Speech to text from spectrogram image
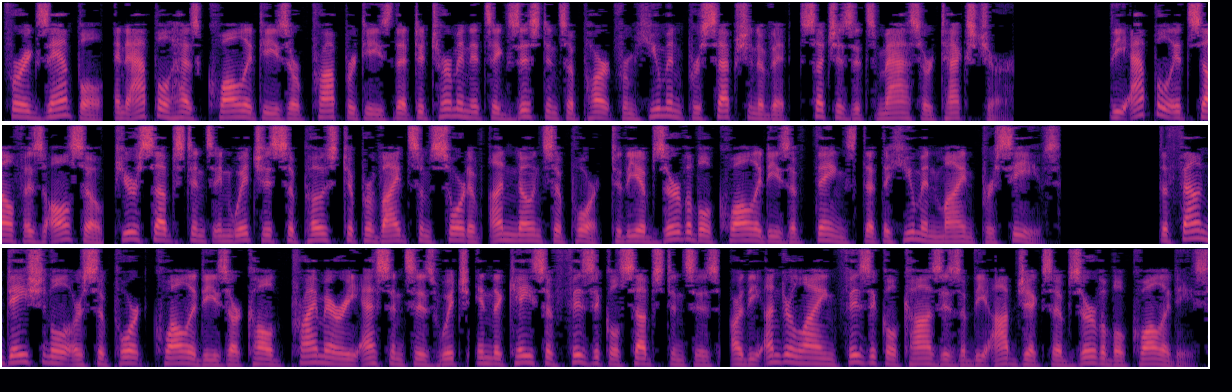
For example, an apple has qualities or properties that determine its existence apart from human perception of it, such as its mass or texture. The apple itself is also pure substance in which is supposed to provide some sort of unknown support to the observable qualities of things that the human mind perceives. The foundational or support qualities are called primary essences which in the case of physical substances, are the underlying physical causes of the object's observable qualities.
